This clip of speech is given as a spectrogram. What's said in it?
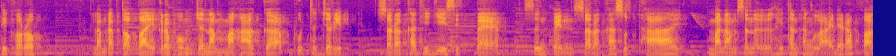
ที่เคารพลำดับต่อไปกระผมจะนำมหากาพุทธจริต สารคที่ 28 ซึ่งเป็นสารคสุดท้าย มานำเสนอให้ท่านทั้งหลายได้รับฟัง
